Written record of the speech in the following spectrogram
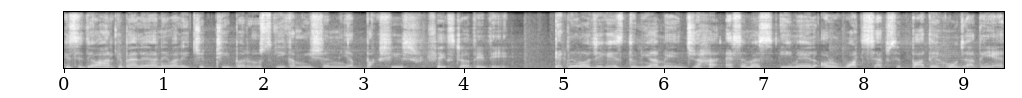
किसी त्योहार के पहले आने वाली चिट्ठी पर उसकी कमीशन या बख्शीश फिक्स्ड होती थी। टेक्नोलॉजी की इस दुनिया में जहाँ एसएमएस, ईमेल और व्हाट्सएप से बातें हो जाती हैं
